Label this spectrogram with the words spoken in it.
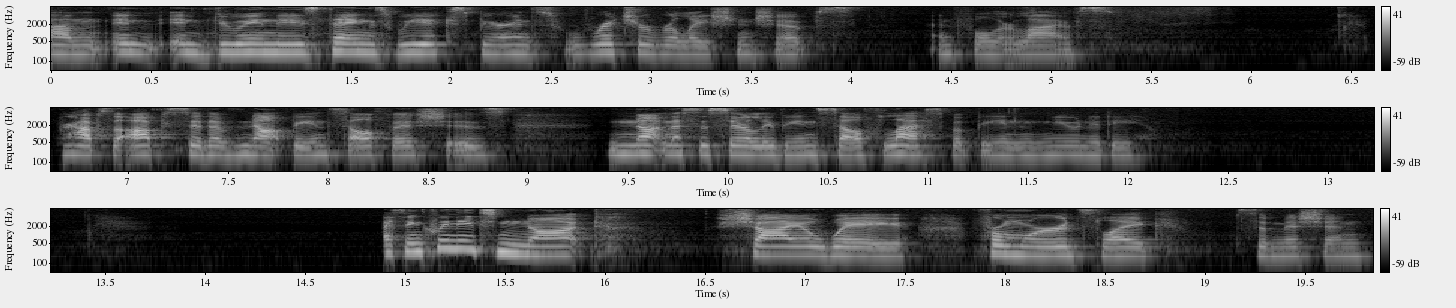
um, in, in doing these things, we experience richer relationships and fuller lives. Perhaps the opposite of not being selfish is not necessarily being selfless, but being in unity. I think we need to not shy away from words like submission,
